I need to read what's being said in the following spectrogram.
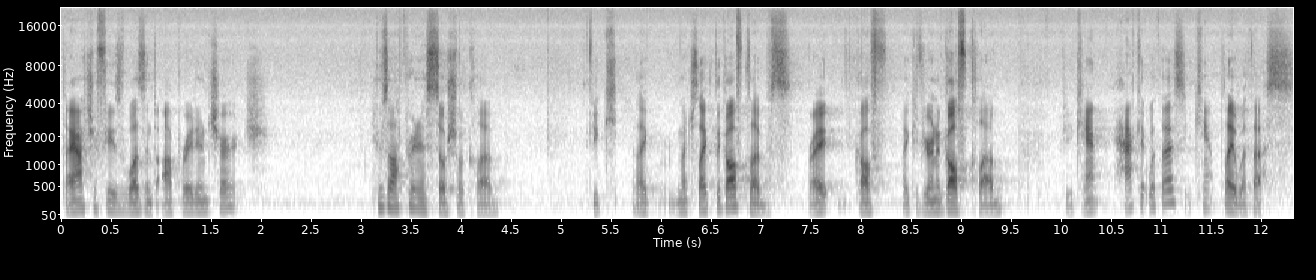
Diotrephes wasn't operating in church. He was operating a social club. If you, like, much like the golf clubs, right? Golf, like if you're in a golf club, if you can't hack it with us, you can't play with us.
